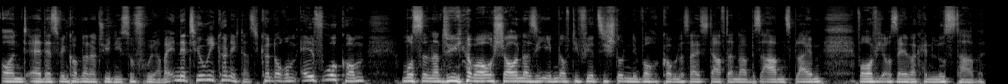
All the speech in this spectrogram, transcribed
Und äh, deswegen kommt er natürlich nicht so früh. Aber in der Theorie könnte ich das. Ich könnte auch um 11 Uhr kommen, muss dann natürlich aber auch schauen, dass ich eben auf die 40 Stunden die Woche komme. Das heißt, ich darf dann da bis abends bleiben, worauf ich auch selber keine Lust habe.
